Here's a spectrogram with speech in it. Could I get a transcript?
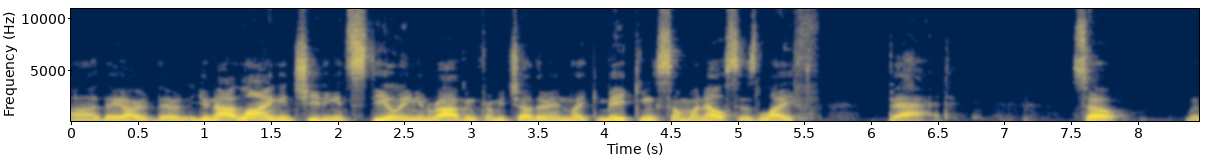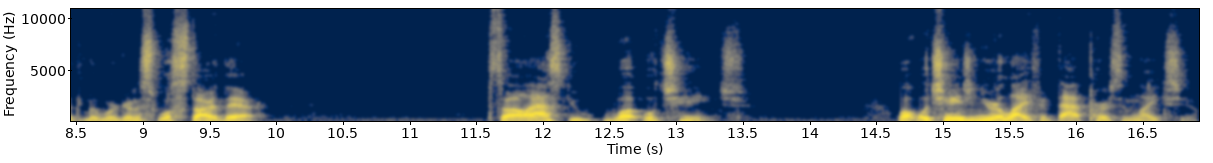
Uh, they are. They're, you're not lying and cheating and stealing and robbing from each other and like making someone else's life bad. So, let, let, we're gonna. We'll start there. So I'll ask you, what will change? What will change in your life if that person likes you?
